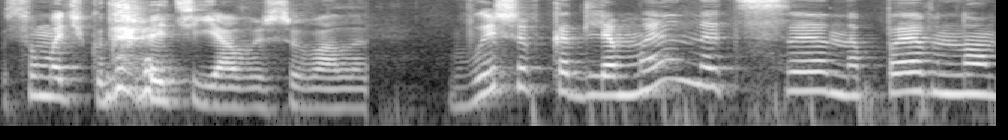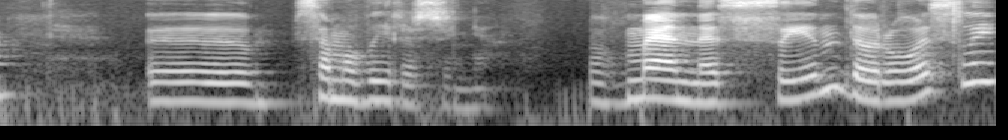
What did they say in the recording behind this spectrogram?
Сумочку, до речі, я вишивала. Вишивка для мене це, напевно, е, самовираження. В мене син дорослий.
